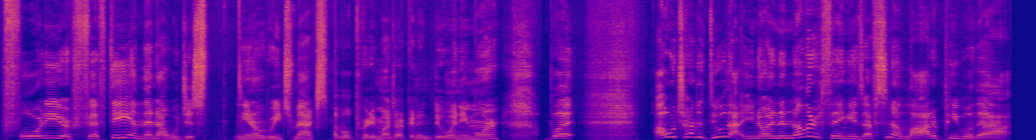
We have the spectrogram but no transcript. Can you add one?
40 or 50 and then I would just you know, reach max level pretty much I couldn't do anymore. But I would try to do that, you know. And another thing is I've seen a lot of people that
